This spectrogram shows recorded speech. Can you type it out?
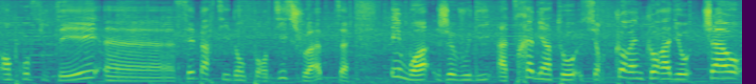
en profiter. Euh, C'est parti donc pour Disrupt. Et moi, je vous dis à très bientôt sur Korenko Radio. Ciao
